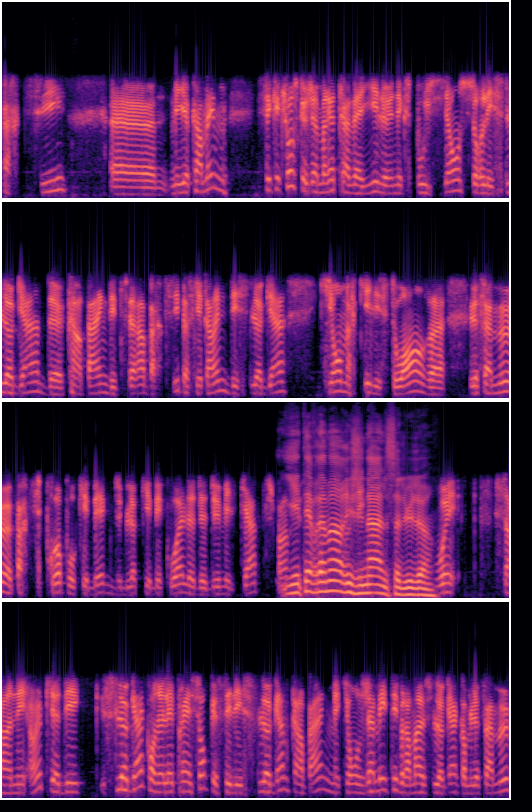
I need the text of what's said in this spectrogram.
partis. Euh, mais il y a quand même c'est quelque chose que j'aimerais travailler, là, une exposition sur les slogans de campagne des différents partis, parce qu'il y a quand même des slogans qui ont marqué l'histoire. Euh, le fameux euh, Parti propre au Québec du Bloc québécois là, de 2004, je pense. Il était vraiment original, celui-là. Oui, c'en est un. Puis il y a des slogans qu'on a l'impression que c'est les slogans de campagne, mais qui n'ont jamais été vraiment un slogan, comme le fameux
